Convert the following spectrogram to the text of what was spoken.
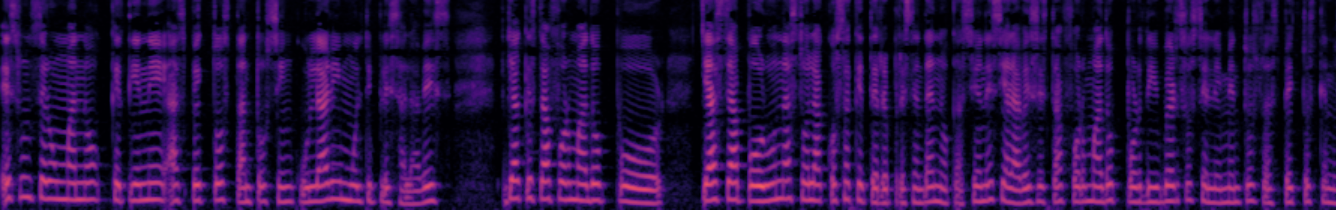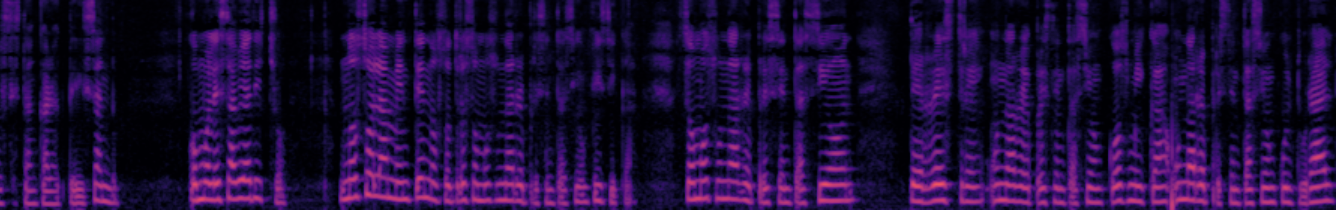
es un ser humano que tiene aspectos tanto singular y múltiples a la vez, ya que está formado por ya sea por una sola cosa que te representa en ocasiones y a la vez está formado por diversos elementos o aspectos que nos están caracterizando. Como les había dicho, no solamente nosotros somos una representación física, somos una representación terrestre, una representación cósmica, una representación cultural,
